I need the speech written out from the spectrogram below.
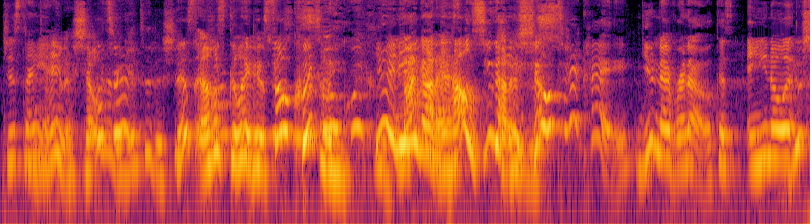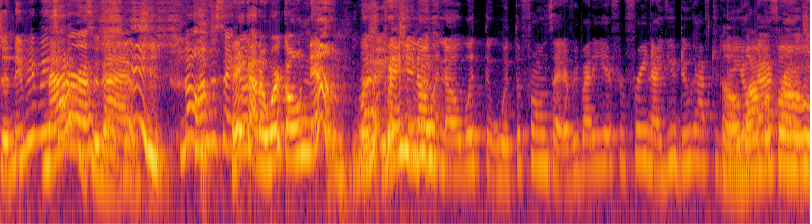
Just saying. Ain't a shelter. get to the shit. This escalated so quickly. You didn't even My got a house. You got a Jesus. shelter. Hey, you never know. Cause and you know what? You shouldn't even be Matter talking of to that fact, person. no, I'm just saying. They got to work on them. But, You but you know what? No, with the with the phones that everybody get for free now, you do have to do The your background phones.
